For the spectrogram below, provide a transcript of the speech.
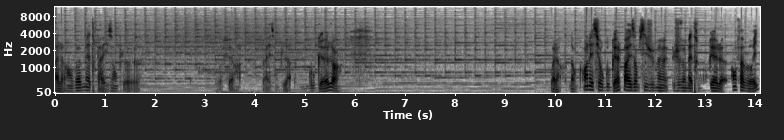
Alors on va mettre par exemple, on va faire par exemple là Google. Voilà, donc on est sur Google. Par exemple, si je, me, veux mettre Google en favori,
